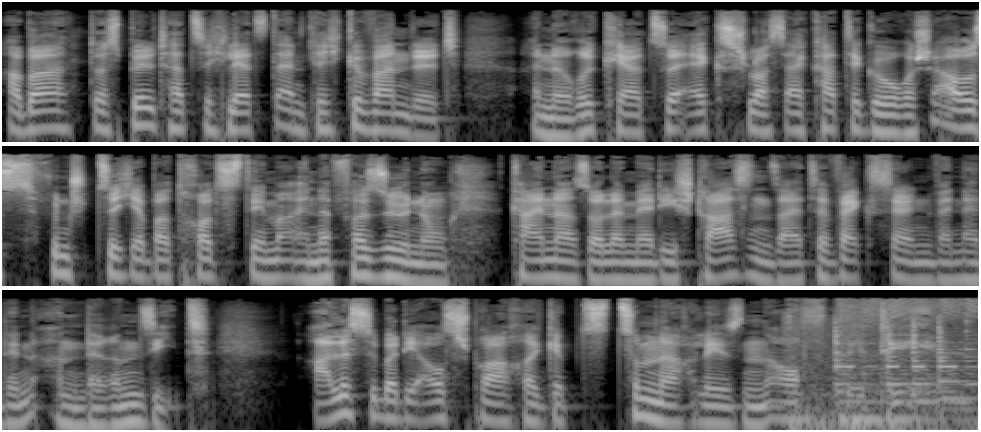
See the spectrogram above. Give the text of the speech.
Aber das Bild hat sich letztendlich gewandelt. Eine Rückkehr zur Ex schloss er kategorisch aus, wünscht sich aber trotzdem eine Versöhnung. Keiner solle mehr die Straßenseite wechseln, wenn er den anderen sieht. Alles über die Aussprache gibt's zum Nachlesen auf Bild.de.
